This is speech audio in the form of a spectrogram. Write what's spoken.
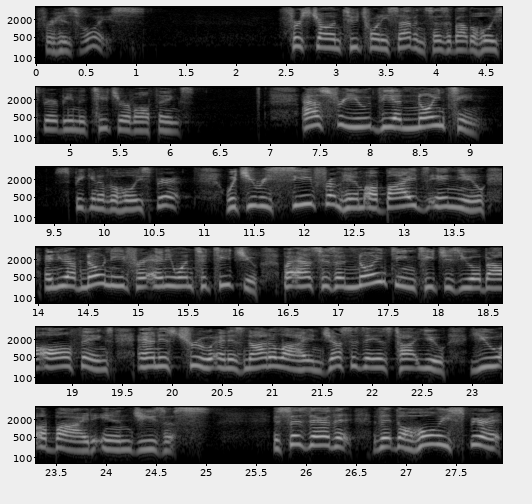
for his voice. 1 John 2:27 says about the Holy Spirit being the teacher of all things. As for you, the anointing, speaking of the Holy Spirit, which you receive from him abides in you, and you have no need for anyone to teach you. But as his anointing teaches you about all things, and is true, and is not a lie, and just as it has taught you, you abide in Jesus. It says there that, that the Holy Spirit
